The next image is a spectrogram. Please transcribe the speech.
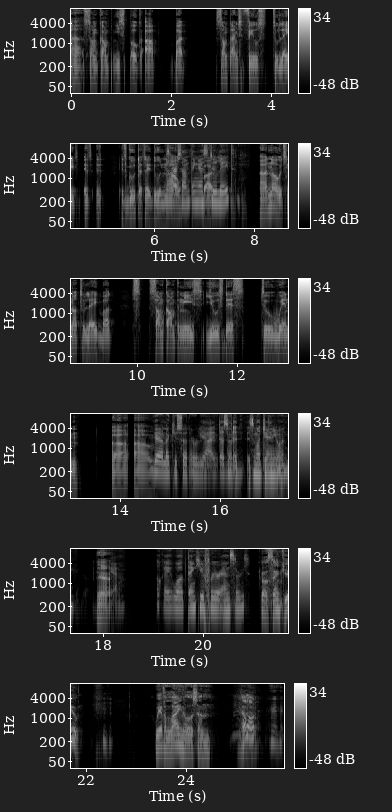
uh, some companies spoke up, but sometimes it feels too late. It's it, it's good that they do now. Is there something that's too late? Uh, no, it's not too late, but s- some companies use this to win. Uh, um, Yeah, like you said earlier. Yeah, like it doesn't. It, it's not genuine. yeah. Yeah. Okay. Well, thank you for your answers. Oh, thank you. we have a line all of a sudden. Hello.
